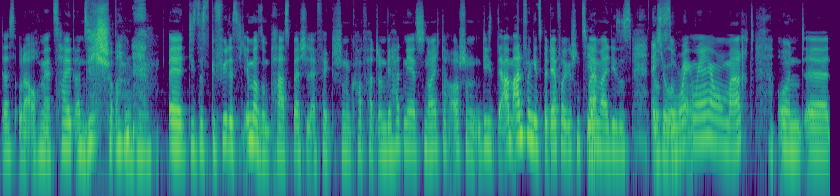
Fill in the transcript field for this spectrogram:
das, oder auch mehr Zeit an sich schon, mhm. äh, dieses Gefühl, dass ich immer so ein paar Special-Effekte schon im Kopf hatte. Und wir hatten ja jetzt neulich doch auch schon, die, am Anfang jetzt bei der Folge schon zweimal ja. dieses, das so macht. Und äh,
